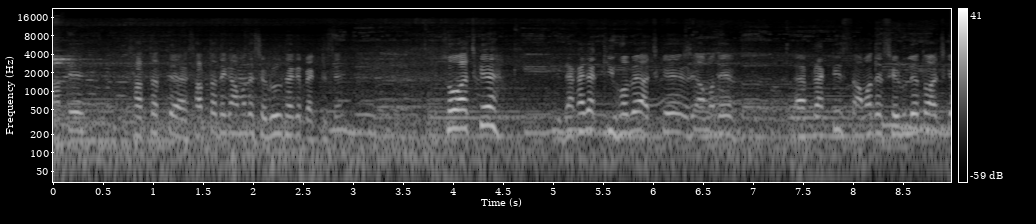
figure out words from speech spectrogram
রাতে সাতটা সাতটা থেকে আমাদের শিডিউল থাকে প্র্যাকটিসে সো আজকে দেখা যাক কি হবে আজকে, আমাদের প্র্যাকটিস আমাদের শিডিউলে তো আজকে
